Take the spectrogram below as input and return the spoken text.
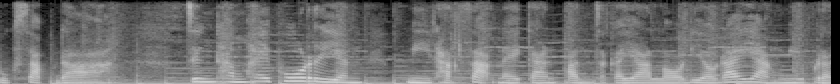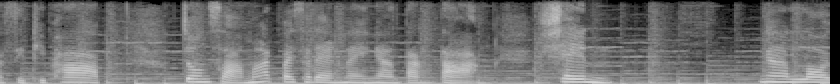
ทุกๆสัปดาห์ จึงทำให้ผู้เรียนมีทักษะในการปั่นจักรยานล้อเดียวได้อย่างมีประสิทธิภาพ จนสามารถไปแสดงในงานต่างๆ เช่น งานลอย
